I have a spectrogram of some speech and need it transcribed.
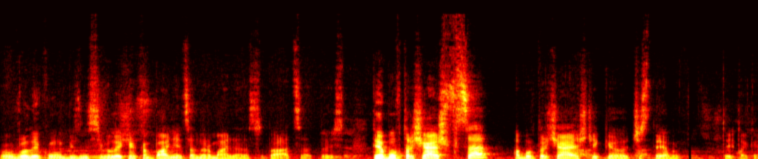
у великому бізнесі великих компаній це нормальна ситуація. Тобто, ти або втрачаєш все, або втрачаєш тільки частину. Та й таке.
